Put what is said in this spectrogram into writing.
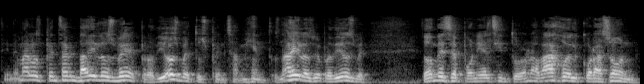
tiene malos pensamientos, nadie los ve, pero Dios ve tus pensamientos. Nadie los ve, pero Dios ve. ¿Dónde se ponía el cinturón? Abajo del corazón,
